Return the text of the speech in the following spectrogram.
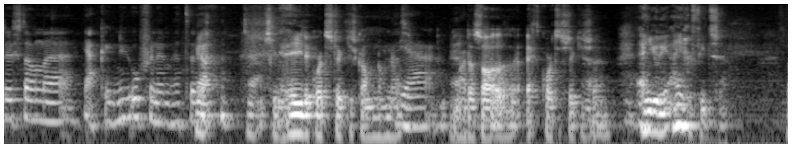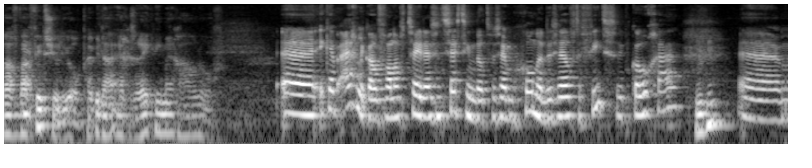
Dus dan eh, ja, kun je nu oefenen met... eh, ja. ja. Misschien hele korte stukjes kan het nog net. ja. Ja. Maar dat zal eh, echt korte stukjes Ja. zijn. En jullie eigen fietsen. Waar, waar fietsen jullie op? Heb je daar ergens rekening mee gehouden? Of? Eh, ik heb eigenlijk al vanaf 2016 dat we zijn begonnen dezelfde fiets, de Koga. Ehm,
